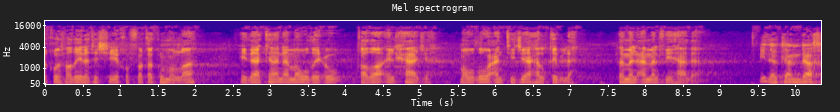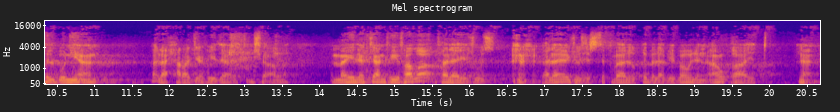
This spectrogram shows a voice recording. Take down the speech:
يقول فضيلة الشيخ وفقكم الله. إذا كان موضع قضاء الحاجة موضوعا تجاه القبلة فما العمل في هذا؟ إذا كان داخل بنيان فلا حرج في ذلك إن شاء الله. أما إذا كان في فضاء فلا يجوز. فلا يجوز استقبال القبلة ببول أو غائط. نعم.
